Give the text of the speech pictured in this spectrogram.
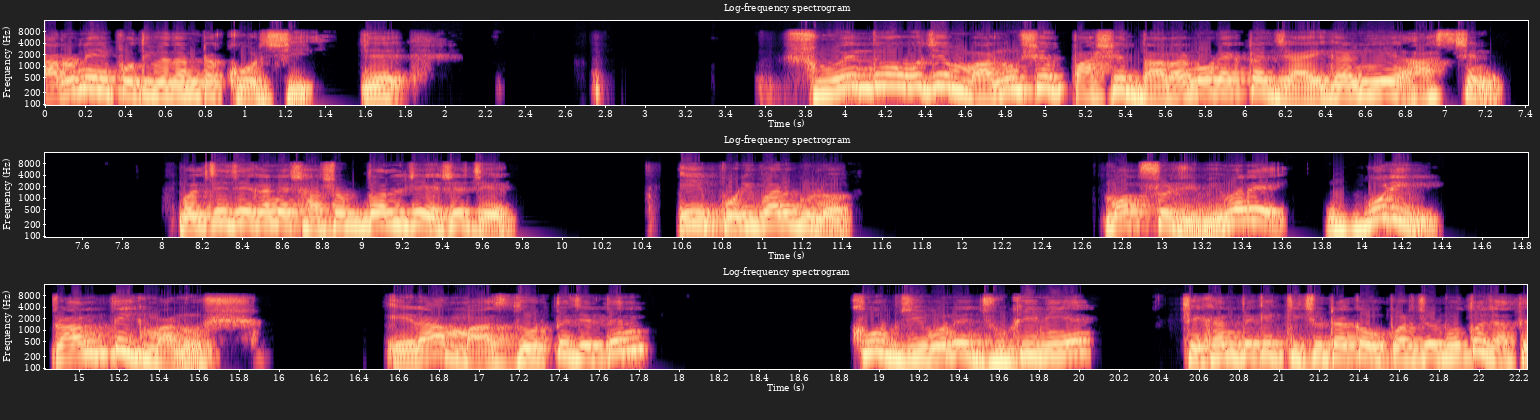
কারণে এই প্রতিবেদনটা করছি যে শুভেন্দুবাবু যে মানুষের পাশে দাঁড়ানোর একটা জায়গা নিয়ে আসছেন বলছে যে এখানে শাসক দল যে এসেছে, এই পরিবারগুলো মৎস্যজীবী মানে গরিব, প্রান্তিক মানুষ, এরা মাছ ধরতে যেতেন, খুব জীবনে ঝুঁকি নিয়ে সেখান থেকে কিছু টাকা উপার্জন হতো যাতে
